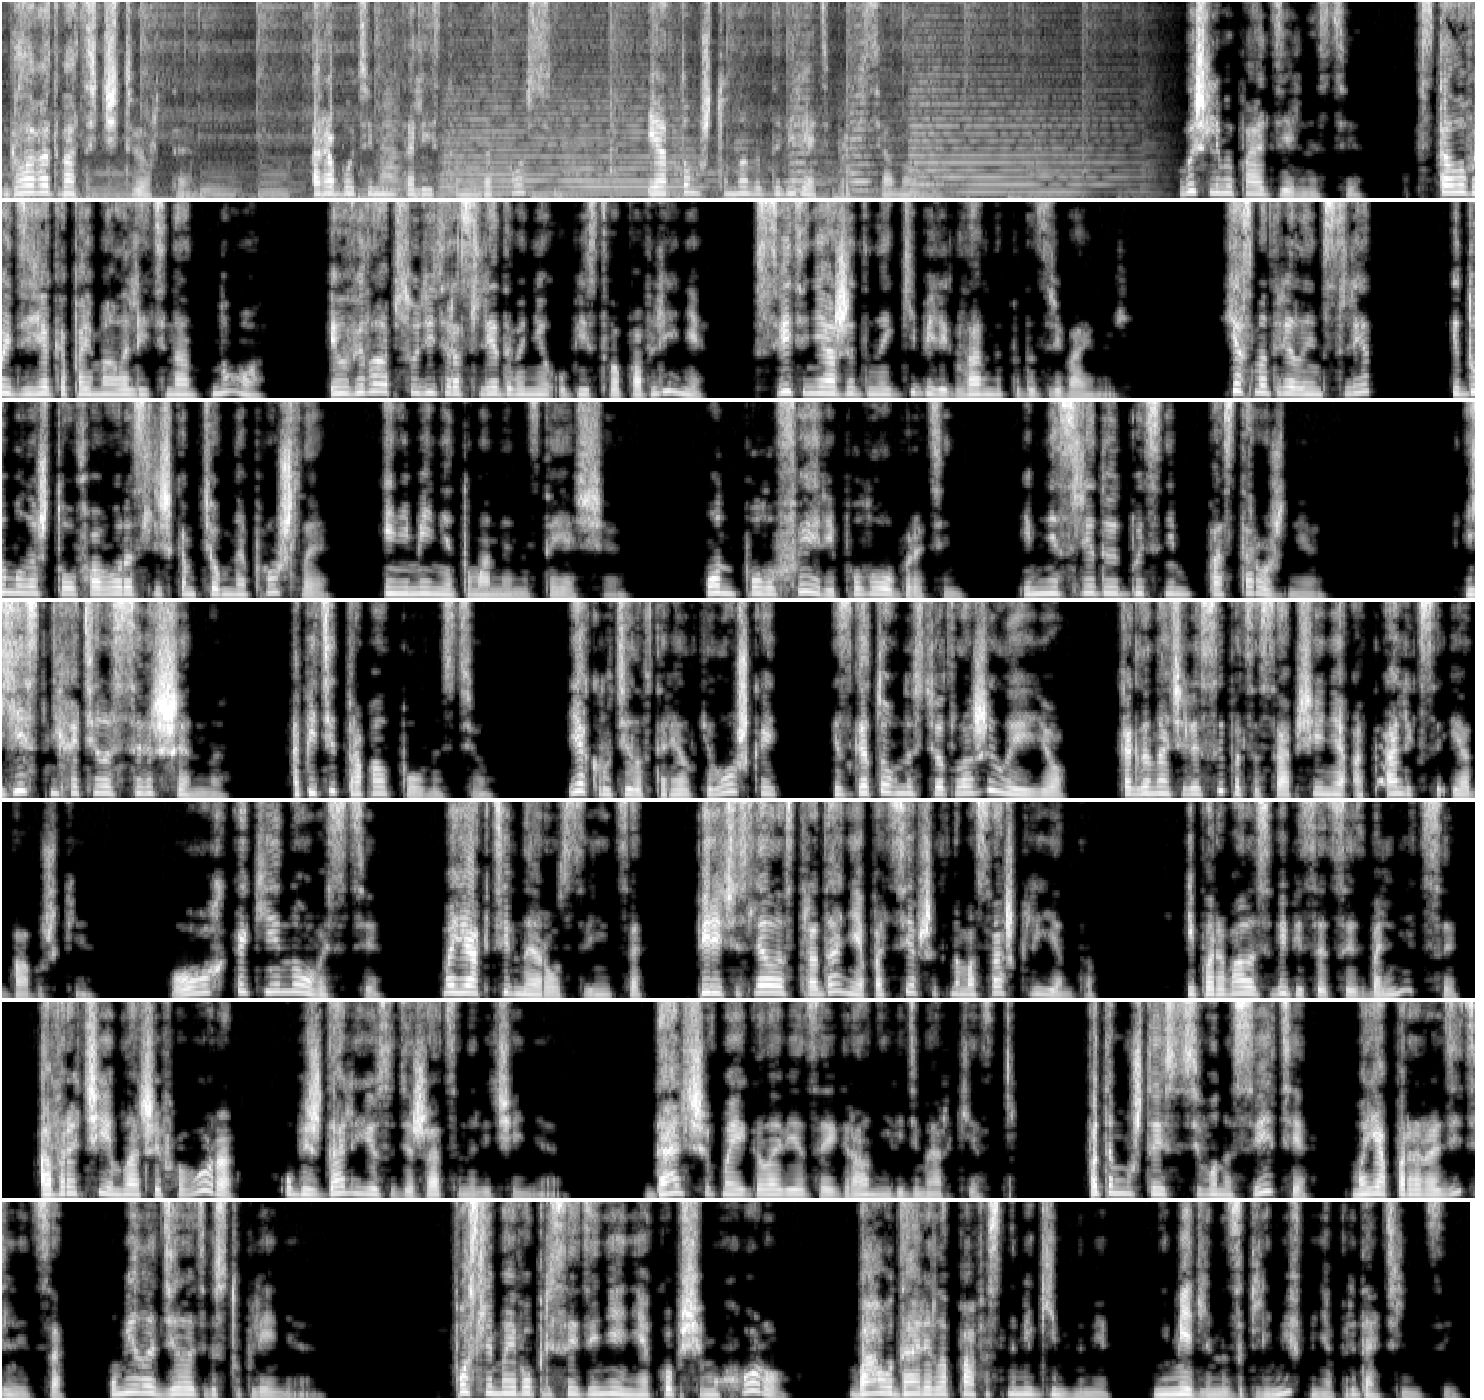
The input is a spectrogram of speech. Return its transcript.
Глава 24. О работе менталиста на допросе и о том, что надо доверять профессионалам. Вышли мы по отдельности. В столовой Диего поймала лейтенант Ноа и увела обсудить расследование убийства Павлини в свете неожиданной гибели главной подозреваемой. Я смотрела им вслед и думала, что у Фавора слишком темное прошлое и не менее туманное настоящее. Он полуфейри, полуоборотень, и мне следует быть с ним поосторожнее. Есть не хотелось совершенно. Аппетит пропал полностью. Я крутила в тарелке ложкой и с готовностью отложила ее, когда начали сыпаться сообщения от Алекса и от бабушки. Ох, какие новости! Моя активная родственница перечисляла страдания подсевших на массаж клиентов и порывалась выписаться из больницы, а врачи и младший фавора убеждали ее задержаться на лечение. Дальше в моей голове заиграл невидимый оркестр, потому что из всего на свете моя прародительница умела делать выступления. После моего присоединения к общему хору Ба ударила пафосными гимнами, немедленно заклеймив меня предательницей.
